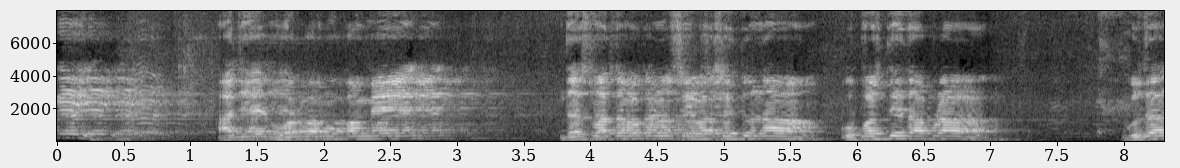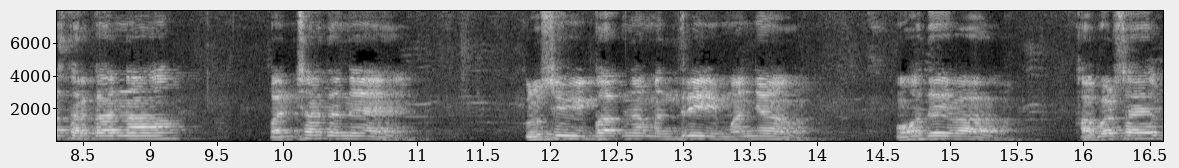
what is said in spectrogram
આજે ભોરવા મુકામે દસમા તબક્કાનો સેવા સેતુના ઉપસ્થિત આપણા ગુજરાત સરકારના પંચાયત અને કૃષિ વિભાગના મંત્રી માન્ય મહોદય એવા ખાબર સાહેબ,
